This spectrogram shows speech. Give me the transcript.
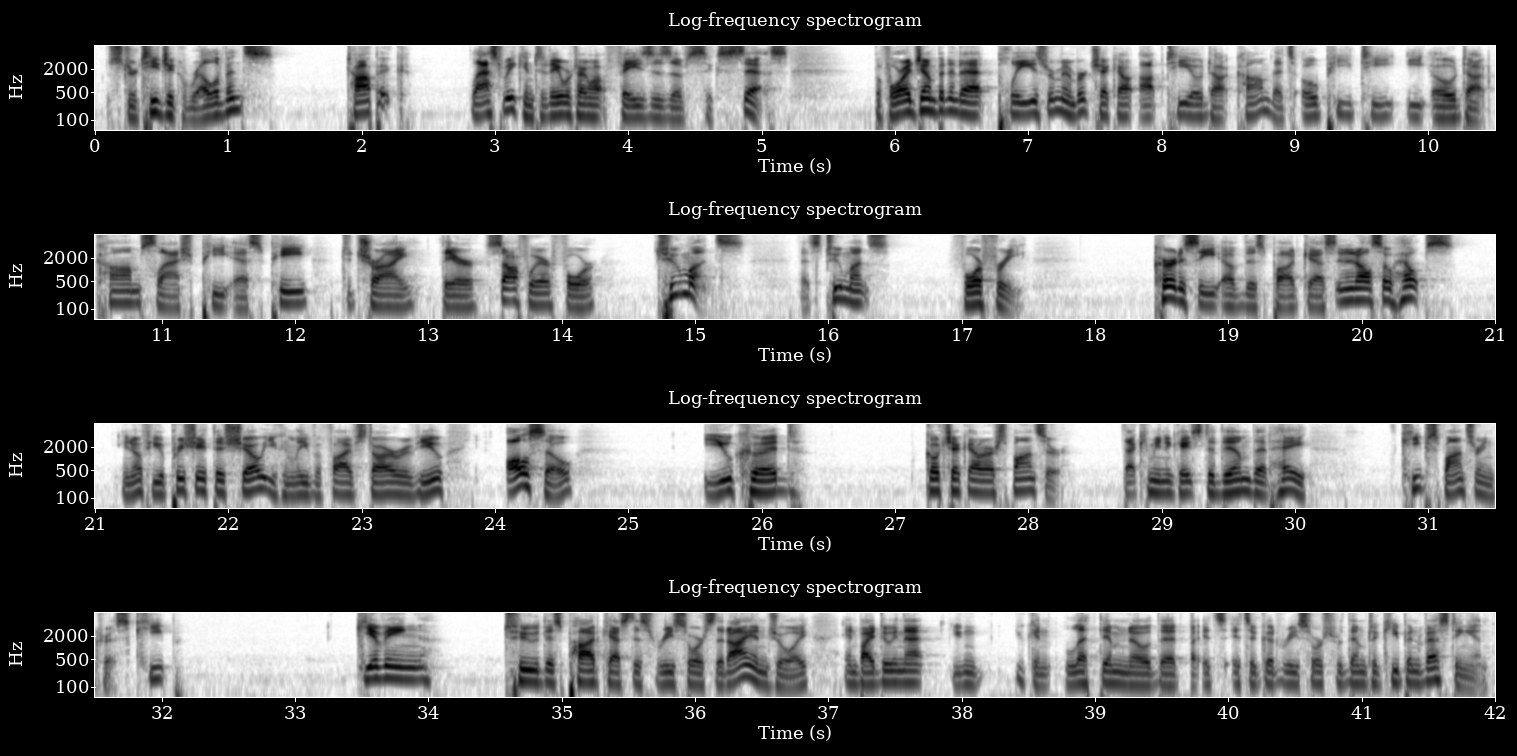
strategic relevance topic last week, and today we're talking about phases of success. Before I jump into that, please remember check out opteo.com. That's O P T E O.com slash PSP to try their software for two months. That's two months for free, courtesy of this podcast. And it also helps. You know, if you appreciate this show, you can leave a five star review. Also, you could go check out our sponsor. That communicates to them that, hey, keep sponsoring Chris, keep giving to this podcast this resource that I enjoy, and by doing that, you can you can let them know that it's it's a good resource for them to keep investing in.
